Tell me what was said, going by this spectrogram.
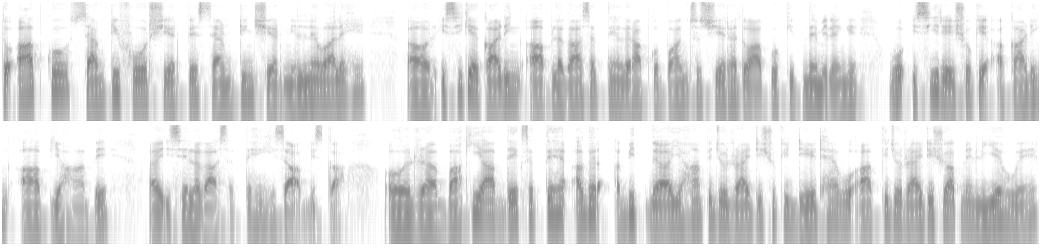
तो आपको फ़ोर शेयर पे सेवनटीन शेयर मिलने वाले हैं और इसी के अकॉर्डिंग आप लगा सकते हैं अगर आपको 500 शेयर है तो आपको कितने मिलेंगे वो इसी रेशो के अकॉर्डिंग आप यहाँ पे इसे लगा सकते हैं हिसाब इसका और बाकी आप देख सकते हैं अगर अभी यहाँ पे जो राइट इशू की डेट है वो आपके जो राइट इशू आपने लिए हुए हैं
